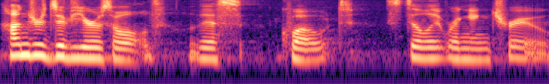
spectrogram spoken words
Hundreds of years old, this quote still ringing true.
